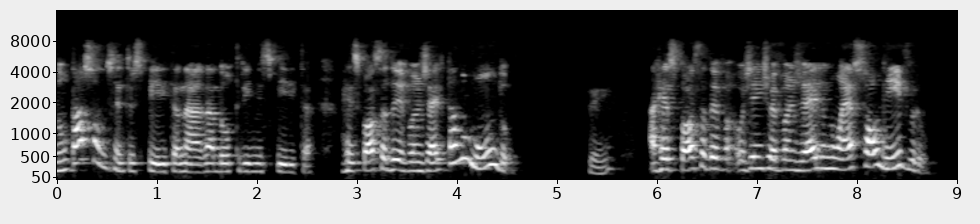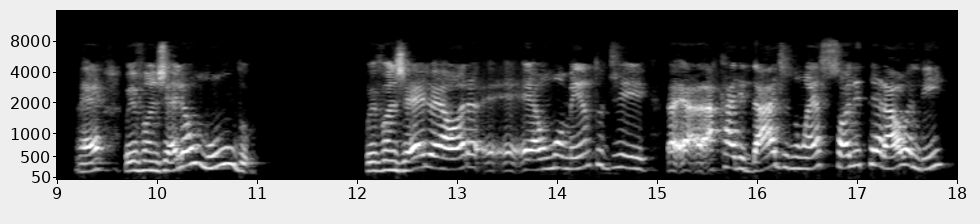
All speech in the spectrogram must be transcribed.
não está só no Centro Espírita, na, na doutrina espírita. A resposta do Evangelho está no mundo. Sim. A resposta do Gente, o Evangelho não é só o livro. Né? O Evangelho é o mundo. O Evangelho é a hora, é, é, é um momento de. A, a caridade não é só literal ali.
